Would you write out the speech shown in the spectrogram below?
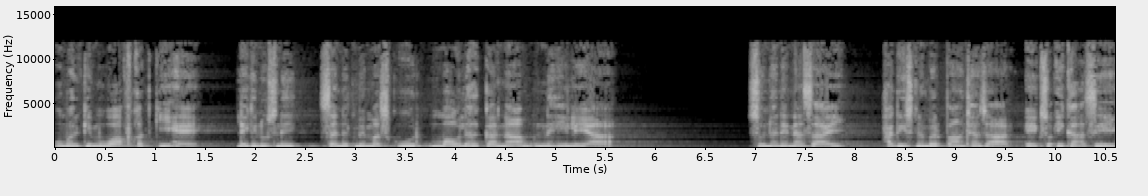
عمر کی موافقت کی ہے، لیکن اس نے سنت میں مذکور مولا کا نام نہیں لیا۔ سنن نسائی حدیث نمبر پانچ ہزار ایک سو اکاسی۔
